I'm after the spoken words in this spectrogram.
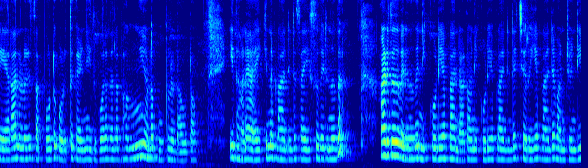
കയറാനുള്ളൊരു സപ്പോർട്ട് കൊടുത്തു കഴിഞ്ഞാൽ ഇതുപോലെ നല്ല ഭംഗിയുള്ള പൂക്കളുണ്ടാവും കേട്ടോ. ഇതാണ് അയക്കുന്ന പ്ലാന്റിന്റെ സൈസ് വരുന്നത്. അടുത്തത് വരുന്നത് നിക്കോഡിയ പ്ലാന്റ് ആട്ടോ നിക്കോഡിയ പ്ലാന്റിന്റെ ചെറിയ പ്ലാന്റ് വൺ ട്വന്റി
